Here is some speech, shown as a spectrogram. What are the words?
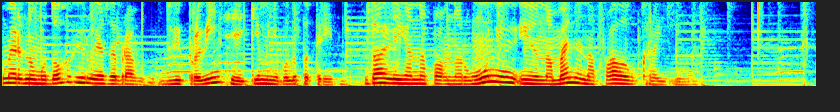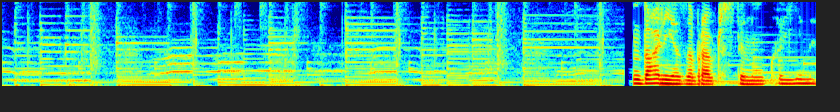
Мирному договіру я забрав дві провінції, які мені були потрібні. Далі я напав на Румунію і на мене напала Україна. Далі я забрав частину України.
